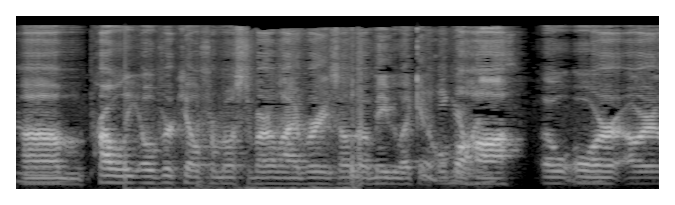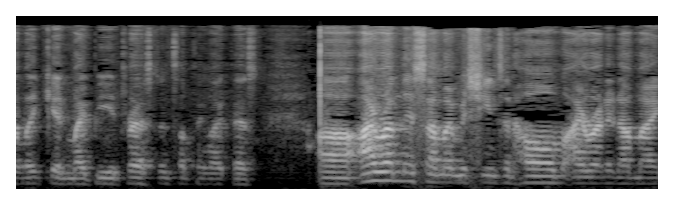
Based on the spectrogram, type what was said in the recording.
Mm-hmm. Um, probably overkill for most of our libraries, although maybe like in Omaha or, or, or Lincoln might be interested in something like this. Uh, I run this on my machines at home. I run it on my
